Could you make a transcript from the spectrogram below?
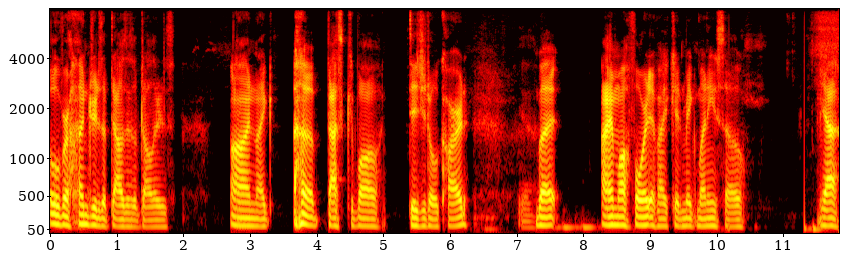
over hundreds of thousands of dollars on like a basketball digital card Yeah. but i'm all for it if i could make money so yeah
